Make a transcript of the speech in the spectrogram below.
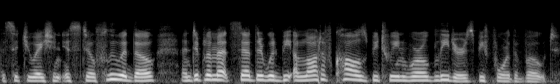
The situation is still fluid, though, and diplomats said there would be a lot of calls between world leaders before the vote.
